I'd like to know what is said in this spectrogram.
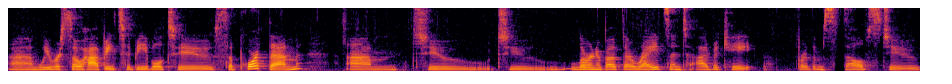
um, we were so happy to be able to support them um, to to learn about their rights and to advocate for themselves to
